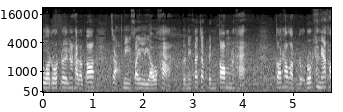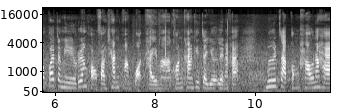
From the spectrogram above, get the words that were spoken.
ตัวรถเลยนะคะ แล้วก็จะมีไฟเลี้ยวค่ะ ตัวนี้ก็จะเป็นกล้องนะคะ ก็เท่ากับรถคันนี้เขาก็จะมีเรื่องของฟังก์ชันความปลอดภัยมาค่อนข้างที่จะเยอะเลยนะคะ มือจับของเขานะคะ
